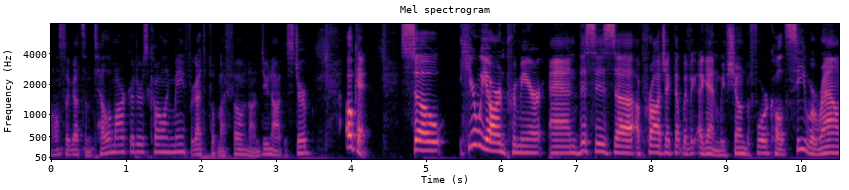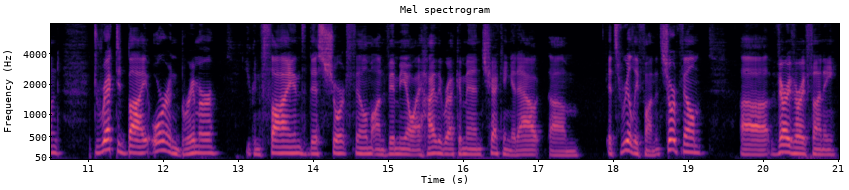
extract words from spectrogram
Also got some telemarketers calling me. Forgot to put my phone on Do Not Disturb. Okay, so here we are in Premiere, and this is uh, a project that we've, again, we've shown before called See You Around, directed by Oren Brimmer. You can find this short film on Vimeo. I highly recommend checking it out. Um, it's really fun. It's short film, uh, very, very funny.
